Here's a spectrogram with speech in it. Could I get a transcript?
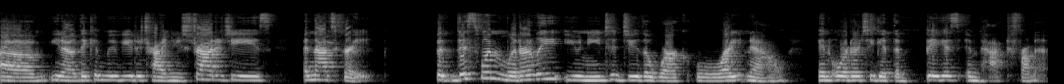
Um, you know, they can move you to try new strategies, and that's great. But this one, literally, you need to do the work right now in order to get the biggest impact from it.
